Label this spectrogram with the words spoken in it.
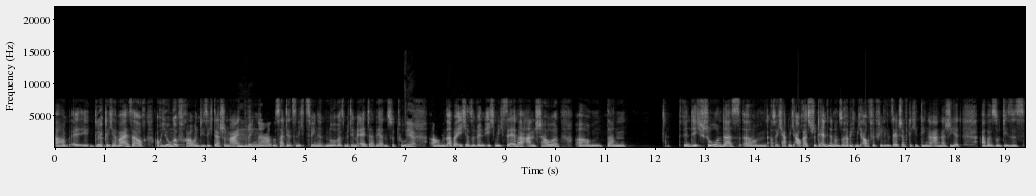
äh, glücklicherweise auch, auch junge Frauen, die sich da schon einbringen. Mhm. Ne? Also es hat jetzt nicht zwingend nur was mit dem Älterwerden zu tun. Ja. Ähm, aber ich, also wenn ich mich selber anschaue, ähm, dann finde ich schon, dass, ähm, also ich habe mich auch als Studentin und so habe ich mich auch für viele gesellschaftliche Dinge engagiert, aber so dieses,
